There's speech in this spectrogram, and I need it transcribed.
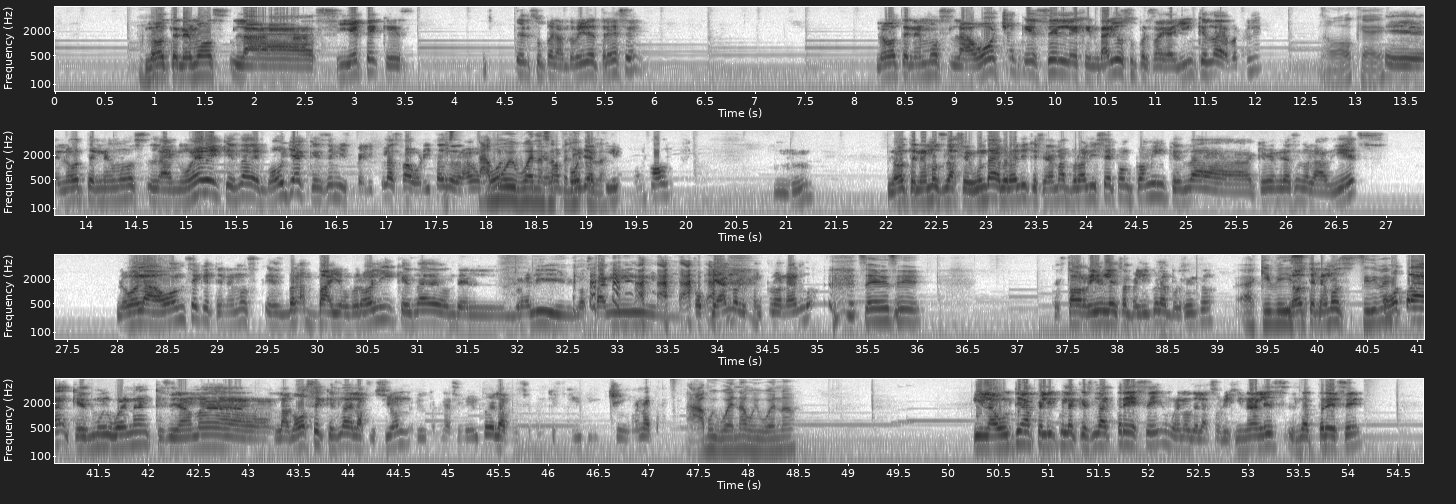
Luego tenemos la 7, que es el Super Android 13. Luego tenemos la 8, que es el legendario Super Saiyajin, que es la de Broly. Ok. Eh, luego tenemos la 9, que es la de Boya, que es de mis películas favoritas de Dragon Está Ball. muy buena esa película. Luego tenemos la segunda de Broly, que se llama Broly Second Coming, que es la que vendría siendo la 10. Luego la 11 que tenemos es Bio Broly, que es la de donde el Broly lo están copiando, lo están clonando. Sí, sí. Está horrible esa película, por cierto. Aquí me dice. Luego tenemos Sí, otra que es muy buena, que se llama la 12, que es la de la fusión, el renacimiento de la fusión, que está chingona. Ah, muy buena, muy buena. Y la última película, que es la 13, bueno, de las originales, es la 13.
